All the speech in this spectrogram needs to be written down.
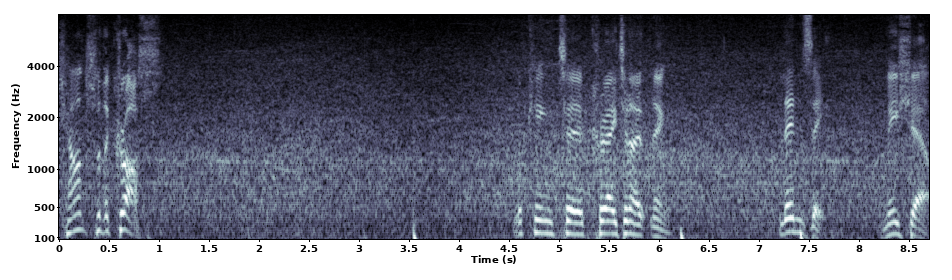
Chance for the cross. Looking to create an opening. Lindsay. Michel.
